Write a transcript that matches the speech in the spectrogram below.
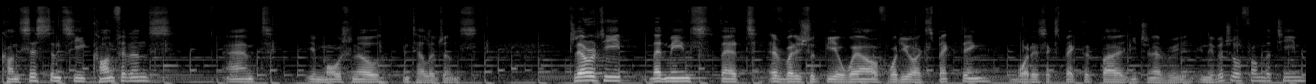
consistency, confidence, and emotional intelligence. Clarity, that means that everybody should be aware of what you are expecting, what is expected by each and every individual from the team.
